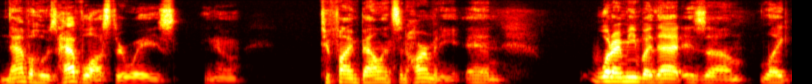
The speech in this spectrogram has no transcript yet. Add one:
navajos have lost their ways you know to find balance and harmony. And what i mean by that is um, like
